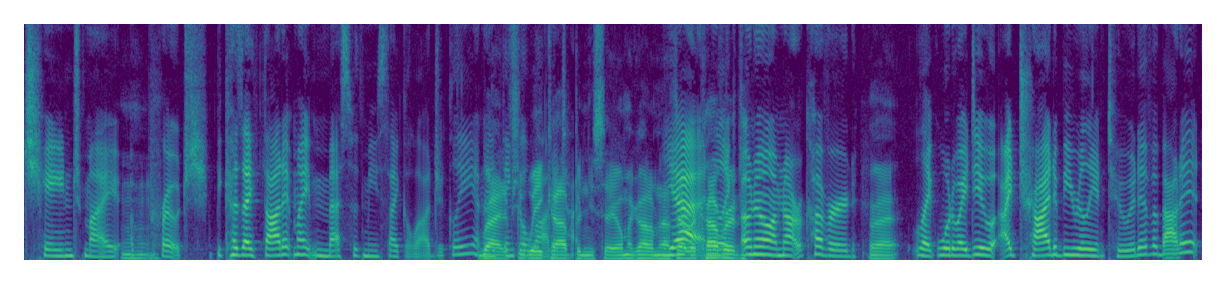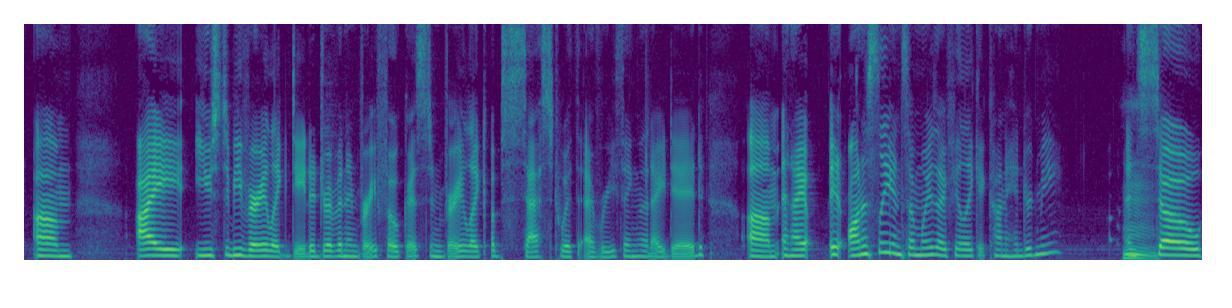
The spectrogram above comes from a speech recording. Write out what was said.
change my Mm-hmm. approach because I thought it might mess with me psychologically and I right think if you wake up and you say oh my god i'm not yeah, that recovered like, oh no, I'm not recovered. Right. Like what do i do? I try to be really intuitive about it. Um i used to be very like data driven and very focused and very like obsessed with everything that i did. Um and i it honestly in some ways i feel like it kind of hindered me. And so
